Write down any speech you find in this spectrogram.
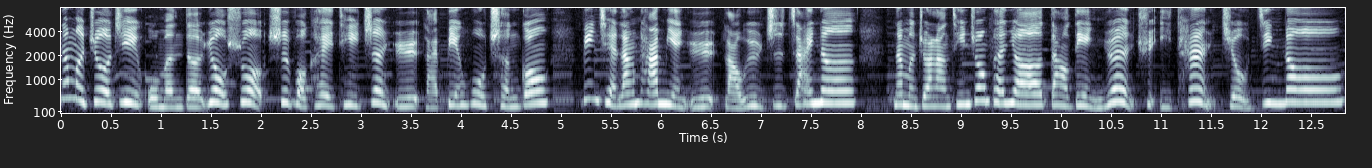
那么，究竟我们的幼硕是否可以替郑宇来辩护成功，并且让他免于牢狱之灾呢？那么，就让听众朋友到电影院去一探究竟喽。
